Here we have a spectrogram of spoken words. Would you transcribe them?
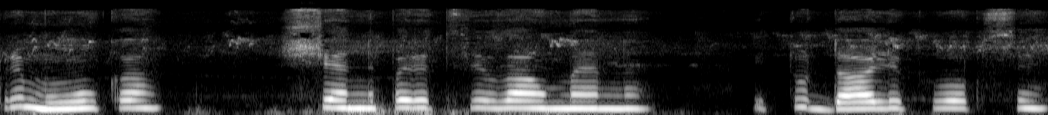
примулка ще не перецвіла у мене. І тут далі флокси.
